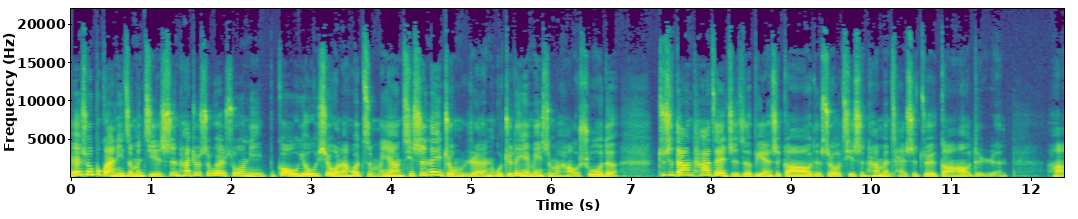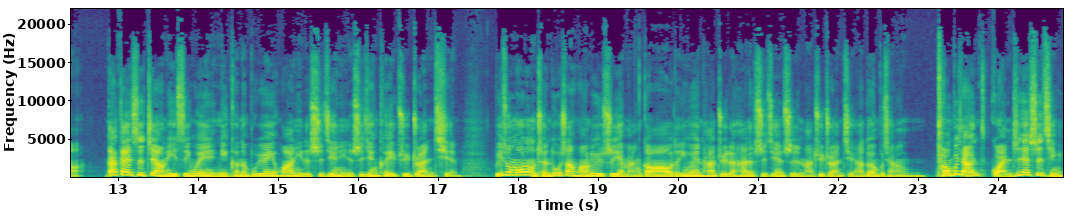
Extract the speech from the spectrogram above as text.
也就是说，不管你怎么解释，他就是会说你不够优秀，然后怎么样。其实那种人，我觉得也没什么好说的。就是当他在指责别人是高傲的时候，其实他们才是最高傲的人。哈，大概是这样的意思。因为你可能不愿意花你的时间，你的时间可以去赚钱。比如说，某种程度上，黄律师也蛮高傲的，因为他觉得他的时间是拿去赚钱，他根本不想，从不想管这些事情，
